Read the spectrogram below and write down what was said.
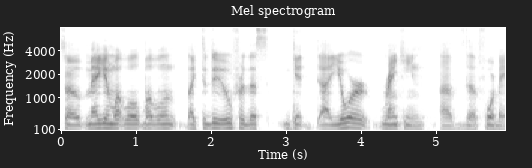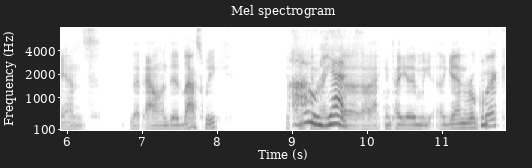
So, Megan, what we'll what we'll like to do for this get uh, your ranking of the four bands that Alan did last week. If you Oh, yes. the- uh, I can tell you again real quick.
